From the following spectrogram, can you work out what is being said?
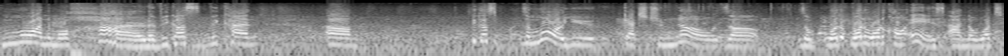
more and more hard because we can um, because the more you get to know the the what what WorldCon is and what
